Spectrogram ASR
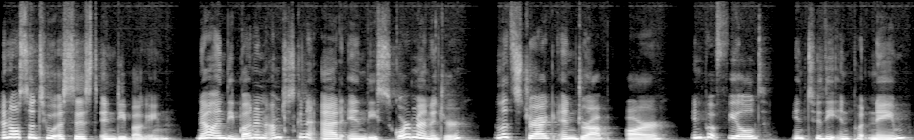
and also to assist in debugging. Now in the button, I'm just going to add in the score manager. And let's drag and drop our input field into the input name,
